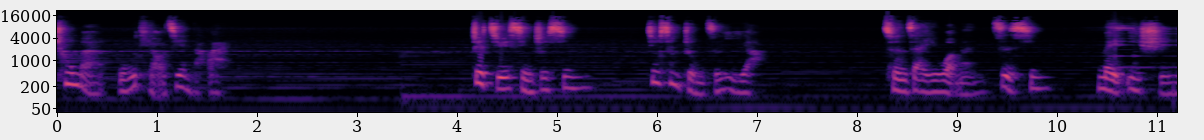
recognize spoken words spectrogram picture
充满无条件的爱。这觉醒之心。就像种子一样，存在于我们自心每一时、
